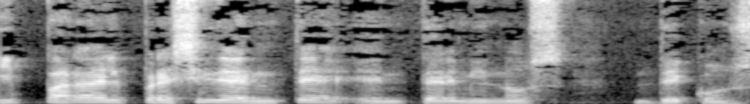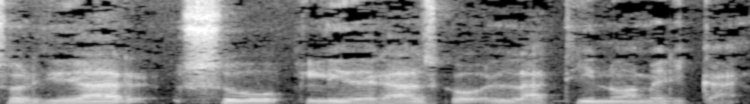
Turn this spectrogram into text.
y para el presidente en términos de consolidar su liderazgo latinoamericano.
